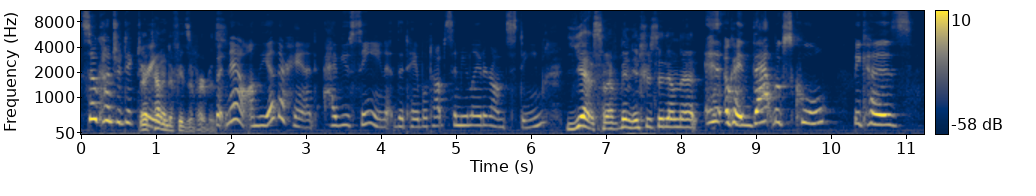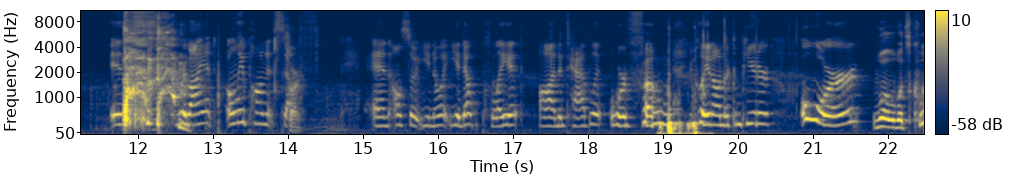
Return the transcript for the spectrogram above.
so contradictory. That kind of defeats the purpose. But now, on the other hand, have you seen the tabletop simulator on Steam? yes, and I've been interested in that. Eh, okay, that looks cool because it's reliant only upon itself. Sorry. And also, you know what? You don't play it on a tablet or phone. You play it on a computer or Well, what's cool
